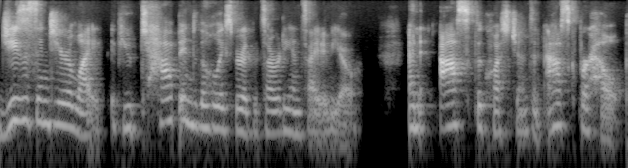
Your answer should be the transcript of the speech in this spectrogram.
Jesus into your life, if you tap into the Holy Spirit that's already inside of you and ask the questions and ask for help,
